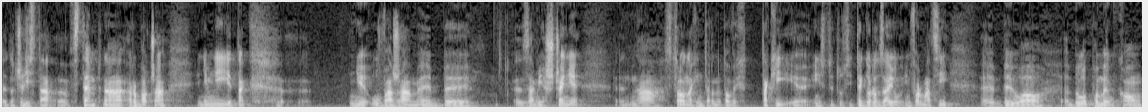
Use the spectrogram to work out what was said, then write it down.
znaczy lista wstępna, robocza. Niemniej jednak nie uważamy, by zamieszczenie na stronach internetowych takiej e, instytucji, tego rodzaju informacji e, było, było pomyłką.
